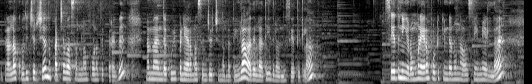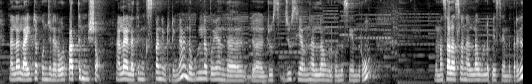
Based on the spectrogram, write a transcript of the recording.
இப்போ நல்லா கொதிச்சிருச்சு. அந்த பச்சை வாசம்லாம் போனதுக்கு பிறகு நம்ம இந்த குழிப்பணியாரமாக செஞ்சு வச்சுருந்தோம் பார்த்திங்களா? அது எல்லாத்தையும் இதில் வந்து சேர்த்துக்கலாம். சேர்த்து நீங்கள் ரொம்ப நேரம் போட்டு கிண்டணும்னு அவசியமே இல்லை. நல்லா லைட்டாக கொஞ்சம் நேரம் ஒரு பத்து நிமிஷம் நல்லா எல்லாத்தையும் மிக்ஸ் பண்ணி விட்டுட்டிங்கன்னா அந்த உள்ளே போய் அந்த ஜூஸ் ஜூஸியாக வந்து நல்லா உங்களுக்கு வந்து சேர்ந்துடும் இந்த மசாலாஸ்லாம் நல்லா உள்ளே போய் சேர்ந்த பிறகு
